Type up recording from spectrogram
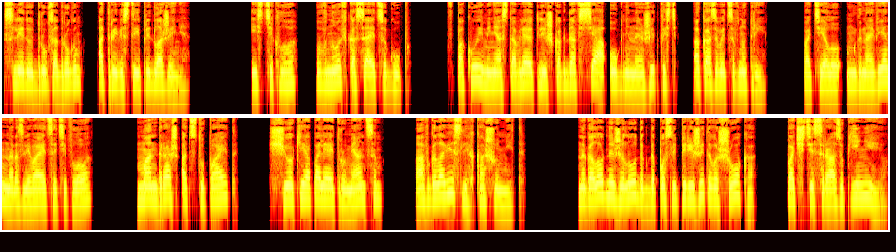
Следуют друг за другом отрывистые предложения. И стекло вновь касается губ. В покое меня оставляют лишь, когда вся огненная жидкость оказывается внутри. По телу мгновенно разливается тепло, мандраж отступает, щеки опаляет румянцем, а в голове слегка шумит. На голодный желудок, да после пережитого шока, почти сразу пьянею,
